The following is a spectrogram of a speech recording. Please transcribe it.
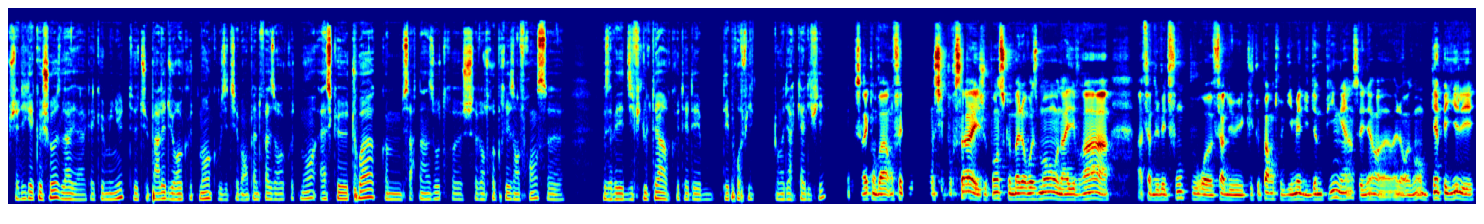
Tu as dit quelque chose là il y a quelques minutes. Tu parlais du recrutement, que vous étiez en pleine phase de recrutement. Est-ce que toi, comme certains autres chefs d'entreprise en France, euh, vous avez des difficultés à recruter des, profils, on va dire, qualifiés? C'est vrai qu'on va, on fait aussi pour ça, et je pense que malheureusement, on arrivera à, faire des levées de fonds pour euh, faire quelque part entre guillemets du dumping, hein, c'est-à-dire euh, malheureusement bien payer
